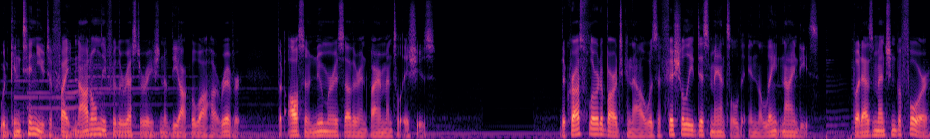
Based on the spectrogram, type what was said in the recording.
would continue to fight not only for the restoration of the Ocklawaha River, but also numerous other environmental issues. The Cross Florida Barge Canal was officially dismantled in the late 90s, but as mentioned before,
